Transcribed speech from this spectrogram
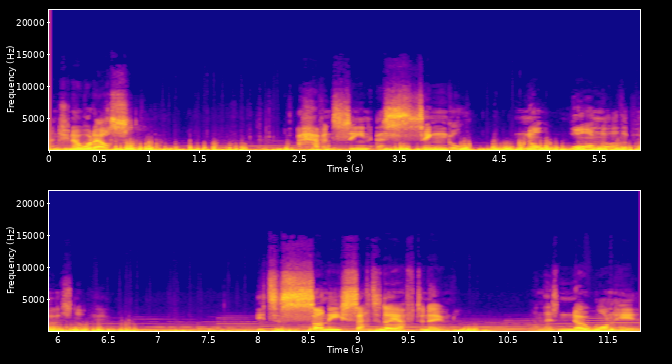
And you know what else? I haven't seen a single, not one other person up here. It's a sunny Saturday afternoon and there's no one here.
